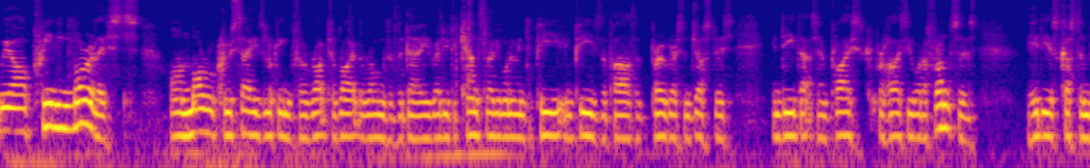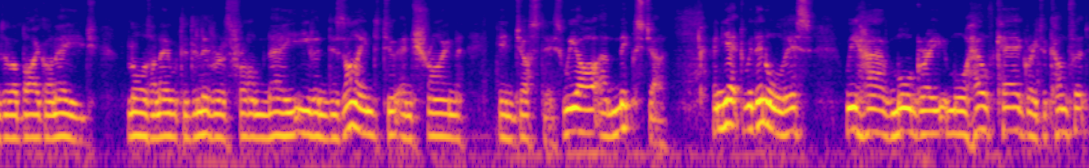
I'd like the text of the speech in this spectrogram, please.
we are preening moralists on moral crusades looking for right to right the wrongs of the day, ready to cancel anyone who impedes the path of progress and justice. Indeed, that's precisely what affronts us, the hideous customs of a bygone age laws unable to deliver us from, nay, even designed to enshrine injustice. We are a mixture. And yet, within all this, we have more great, more health care, greater comfort,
